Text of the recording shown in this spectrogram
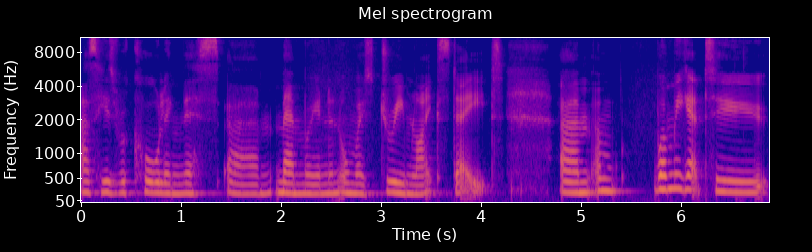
as he's recalling this um, memory in an almost dreamlike state, um, and when we get to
